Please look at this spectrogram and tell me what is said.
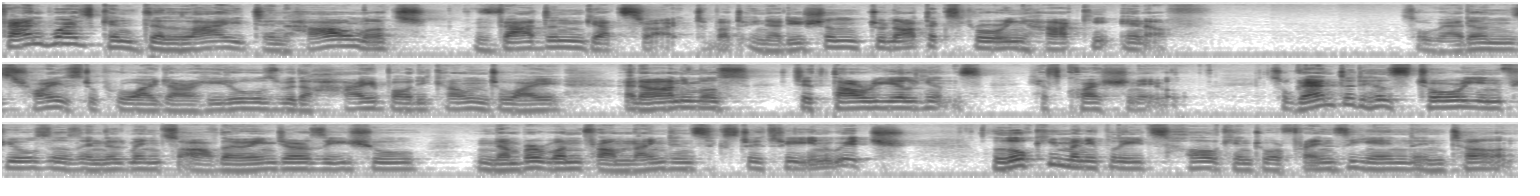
fanboys can delight in how much Whedon gets right, but in addition to not exploring Hawkeye enough. So Whedon's choice to provide our heroes with a high body count by anonymous Chitauri aliens is questionable. So granted his story infuses elements of the Avengers issue number 1 from 1963 in which Loki manipulates Hulk into a frenzy and in turn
